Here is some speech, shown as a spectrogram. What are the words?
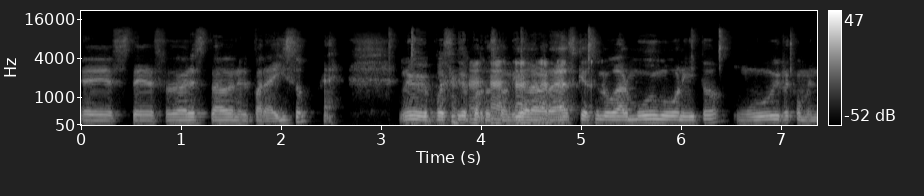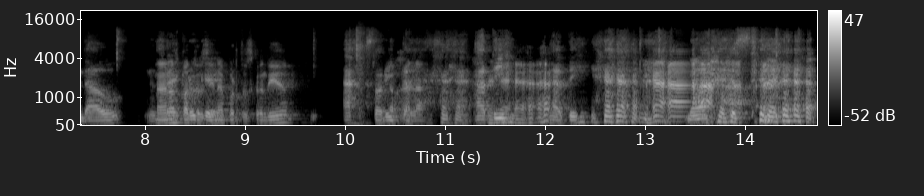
este, después de haber estado en el paraíso. Lo único que puedo decir de Puerto Escondido, la verdad es que es un lugar muy, muy bonito, muy recomendado. ¿No nos patrocina que... Puerto Escondido? Hasta ahorita. a ti, a ti. no, este,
